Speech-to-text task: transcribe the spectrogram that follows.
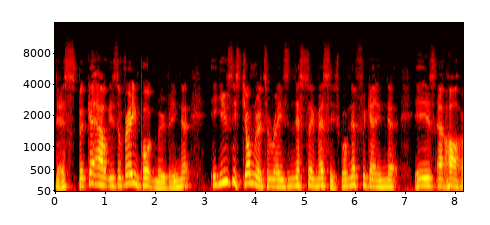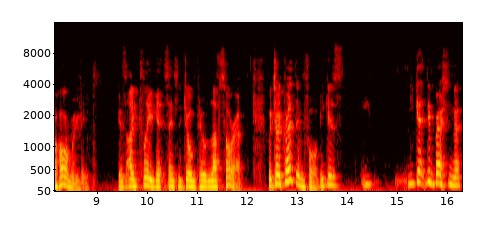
this, but Get Out is a very important movie that it uses genre to raise a necessary message while never forgetting that it is at heart a horror movie. Because I clearly get the sense that Jordan Peele loves horror, which I credit him for because he you get the impression that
